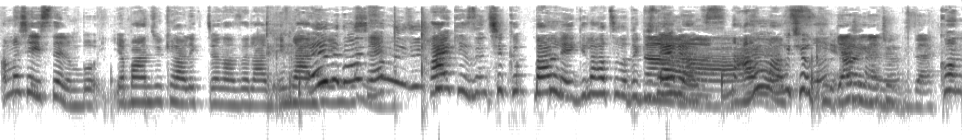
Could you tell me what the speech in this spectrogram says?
Ama şey isterim bu yabancı ülkelerdeki cenazelerde imrendiğim bir şey. Herkesin çıkıp benle ilgili hatırladığı güzel Ha. anısını Bu anlatsın. çok iyi. Gerçekten Aynen. çok güzel. Konu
